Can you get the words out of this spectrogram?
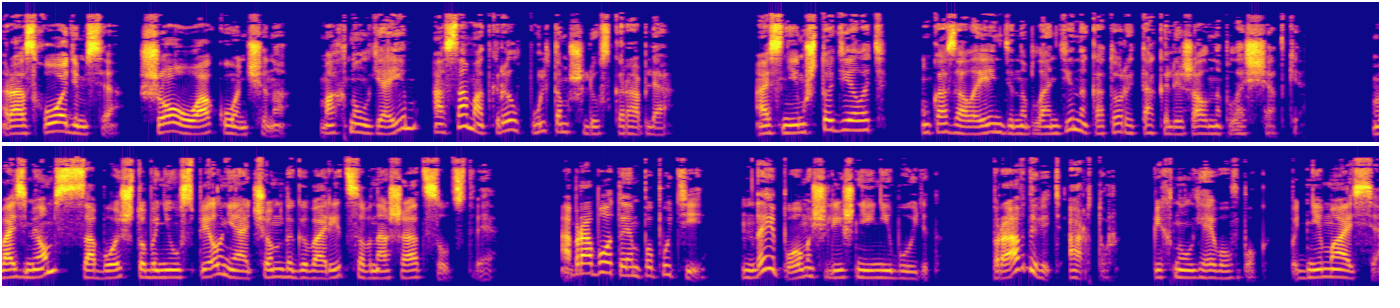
«Расходимся, шоу окончено», — махнул я им, а сам открыл пультом шлюз корабля. «А с ним что делать?» — указала Энди на блондина, который так и лежал на площадке. Возьмем с собой, чтобы не успел ни о чем договориться в наше отсутствие. Обработаем по пути, да и помощь лишней не будет. Правда ведь, Артур?» — пихнул я его в бок. «Поднимайся».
